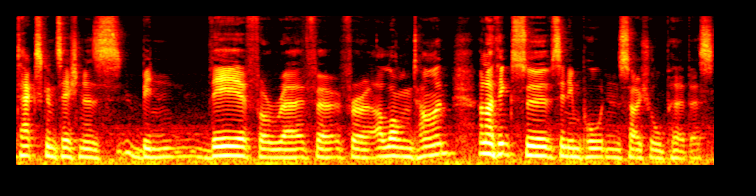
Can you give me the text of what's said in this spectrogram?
tax concession has been there for, uh, for, for a long time and I think serves an important social purpose,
